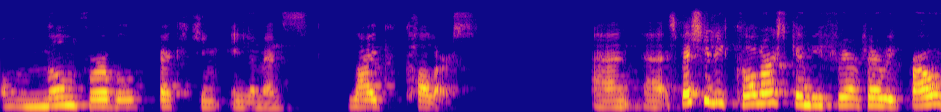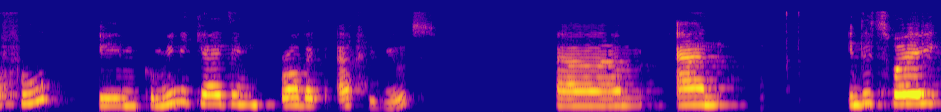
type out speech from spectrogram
on non-verbal packaging elements like colors. And uh, especially colors can be very, very powerful in communicating product attributes. Um, and in this way,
